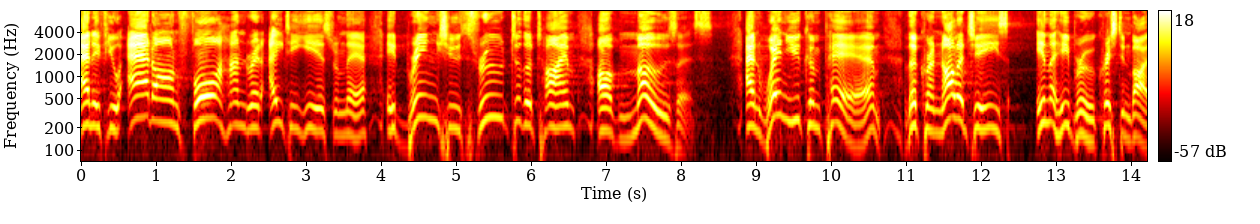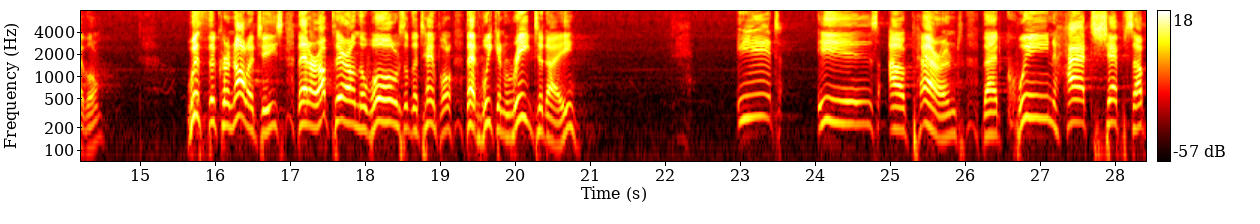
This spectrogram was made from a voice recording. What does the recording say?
And if you add on 480 years from there, it brings you through to the time of Moses. And when you compare the chronologies in the Hebrew Christian Bible with the chronologies that are up there on the walls of the temple that we can read today, it is apparent that Queen Hatshepsut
